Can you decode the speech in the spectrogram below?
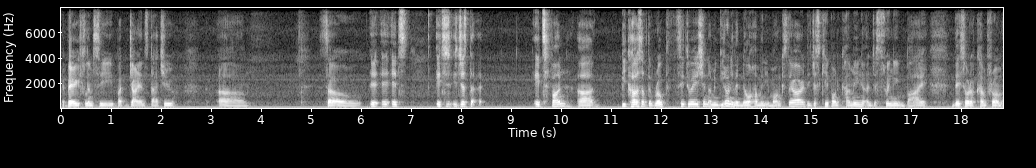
a very flimsy but giant statue. Um, so it, it, it's it's it's just it's fun uh, because of the rope situation. I mean, you don't even know how many monks there are. They just keep on coming and just swinging by. They sort of come from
